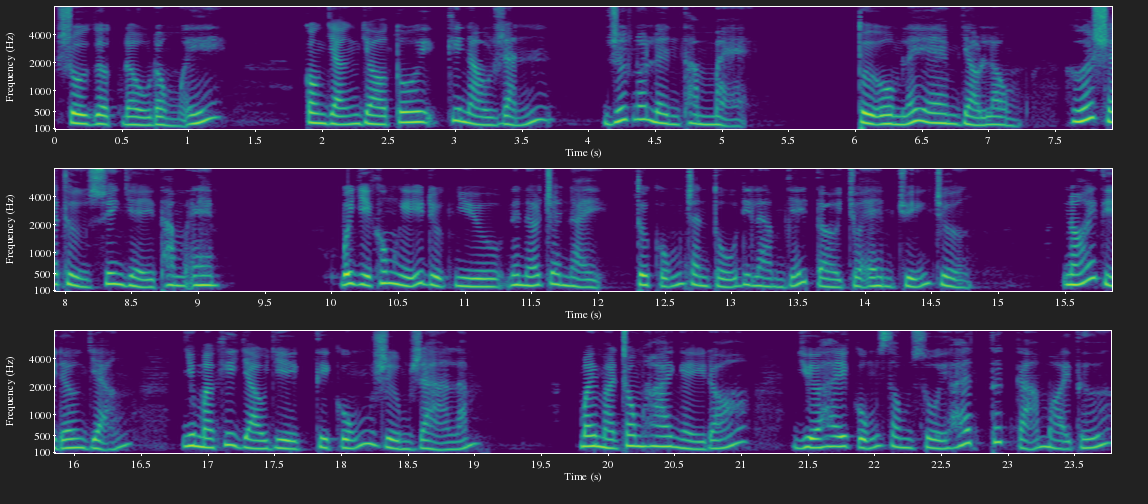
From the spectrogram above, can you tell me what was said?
Rồi gật đầu đồng ý. Còn dặn dò tôi khi nào rảnh, Rước nó lên thăm mẹ. Tôi ôm lấy em vào lòng Hứa sẽ thường xuyên về thăm em. Bởi vì không nghĩ được nhiều Nên ở trên này, tôi cũng tranh thủ đi làm giấy tờ cho em chuyển trường. Nói thì đơn giản, Nhưng mà khi vào việc thì cũng rườm rà lắm. May mà trong hai ngày đó, Vừa hay cũng xong xuôi hết tất cả mọi thứ.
